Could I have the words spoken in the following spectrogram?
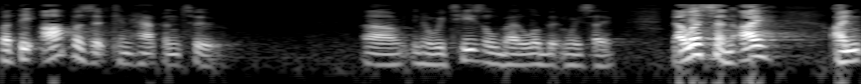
But the opposite can happen too. Uh, you know, we tease about it a little bit and we say, now listen, I, I,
